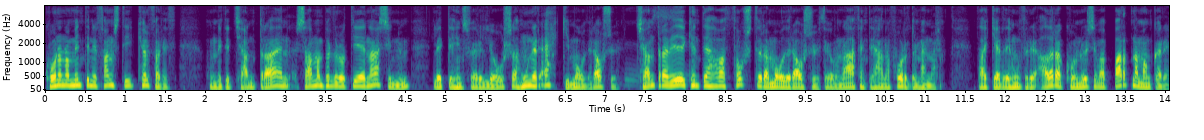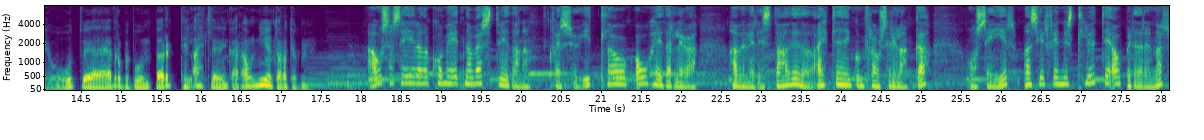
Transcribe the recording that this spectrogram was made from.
Konan á myndinni fannst í kjölfarið. Hún heiti Chandra en samanbörður á DNA sínum leiti hins vegar í ljós að hún er ekki móðir ásu. Chandra viðkendi að hafa þóst vera móðir ásu þegar hún aðfendi hana fóröldrum hennar. Það gerði hún fyrir aðra konu sem var barnamangari og útviðaði Evrópabúum börn til ætliðingar á nýjöndarátögnum. Ása segir að það komi einna verst við hana, hversu illa og óheiðarlega hafi verið staðið að ætliðingum frá sér í langa og segir að sér finnist hluti ábyrðarinnar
